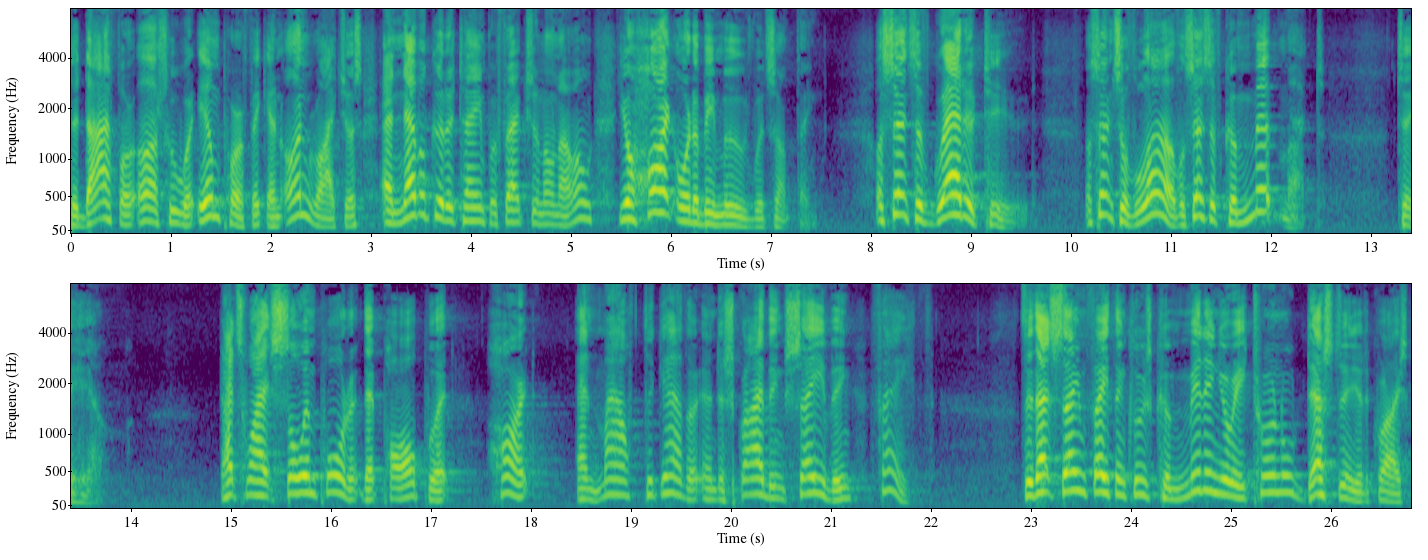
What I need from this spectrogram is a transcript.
to die for us who were imperfect and unrighteous and never could attain perfection on our own, your heart ought to be moved with something. a sense of gratitude, a sense of love, a sense of commitment to Him. That's why it's so important that Paul put heart and mouth together in describing saving faith. See, that same faith includes committing your eternal destiny to Christ.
